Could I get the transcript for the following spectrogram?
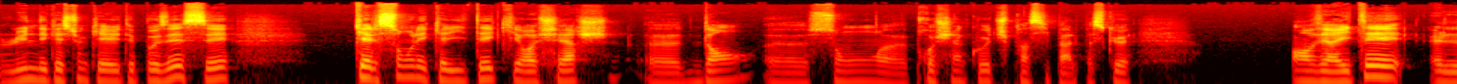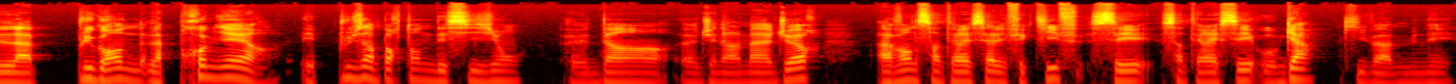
L'une des questions qui a été posée, c'est quelles sont les qualités qu'il recherche dans son prochain coach principal? Parce que en vérité, la première et plus importante décision d'un general manager, avant de s'intéresser à l'effectif, c'est s'intéresser au gars qui va mener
